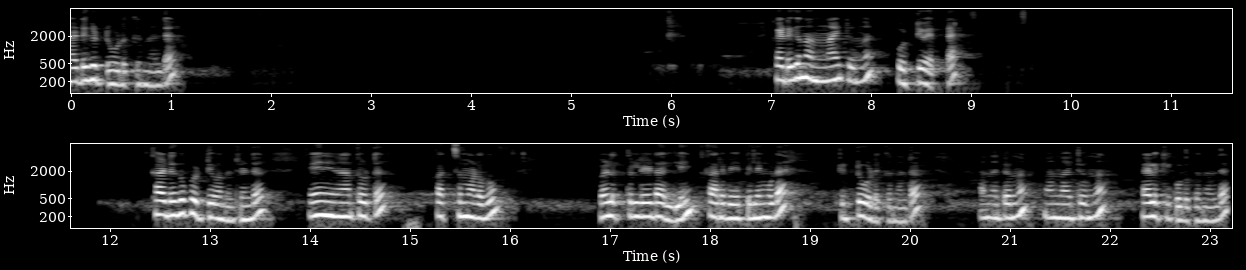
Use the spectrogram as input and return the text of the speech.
കടുക് ഇട്ട് കൊടുക്കുന്നുണ്ട്. കടുക് നന്നായിട്ടൊന്ന് പൊട്ടി വരട്ടെ. കടുക് പൊട്ടി വന്നിട്ടുണ്ട്. ഇനി ഇതിനകത്തോട്ട് പച്ചമുളകും വെളുത്തുള്ളിയുടെ അല്ലിയും കറിവേപ്പിലയും കൂടെ ഇട്ട് കൊടുക്കുന്നുണ്ട്. എന്നിട്ടൊന്ന് നന്നായിട്ടൊന്ന് ഇളക്കി കൊടുക്കുന്നുണ്ട്.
